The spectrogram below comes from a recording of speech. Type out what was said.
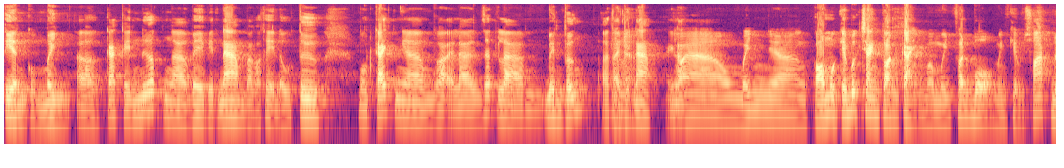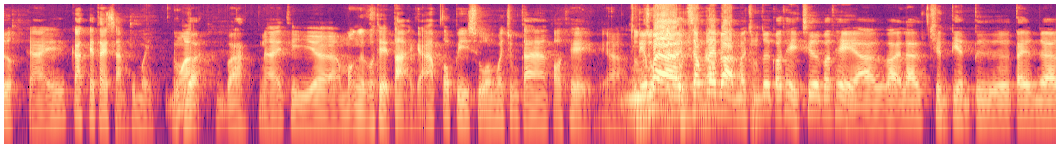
tiền của mình ở các cái nước à, về Việt Nam và có thể đầu tư một cách à, gọi là rất là bền vững ở tại Dạ. Việt Nam anh Long. và mình ờ, có một cái bức tranh toàn cảnh mà mình phân bổ mình kiểm soát được cái các cái tài sản của mình đúng, Đúng không rồi. Và đấy thì ờ, mọi người có thể tải cái app Topi xuống và chúng ta có thể ờ, nếu mà trong giai đoạn mà chúng tôi có thể chưa có thể à, gọi là chuyển tiền từ tài, à,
